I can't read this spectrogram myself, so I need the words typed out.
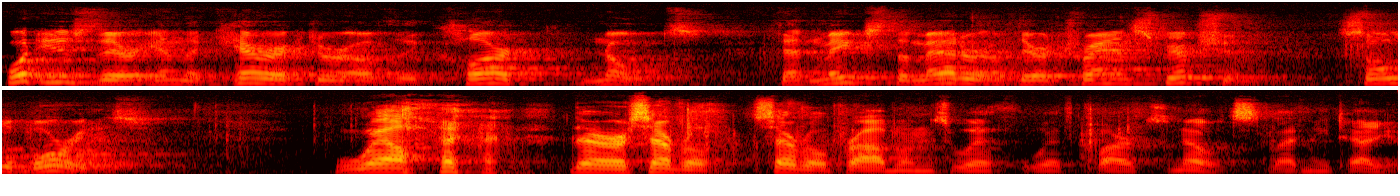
What is there in the character of the Clark notes that makes the matter of their transcription so laborious? Well, there are several several problems with, with Clark's notes, let me tell you.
